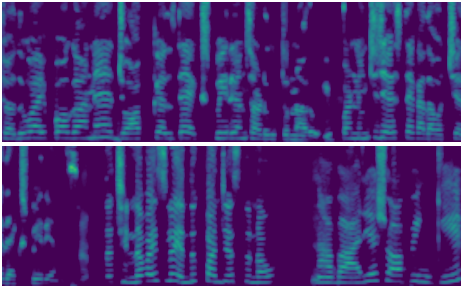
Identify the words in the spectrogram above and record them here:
చదువు అయిపోగానే జాబ్కి వెళ్తే ఎక్స్పీరియన్స్ అడుగుతున్నారు. ఇప్పటి నుంచి చేస్తే కదా వచ్చేది ఎక్స్పీరియన్స్. ఇంత చిన్న వయసులో ఎందుకు పని చేస్తున్నావు? నా భార్య షాపింగ్కి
